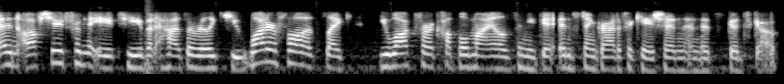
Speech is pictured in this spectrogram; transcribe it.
an offshoot from the AT, but it has a really cute waterfall. It's like you walk for a couple miles and you get instant gratification and it's good to go.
